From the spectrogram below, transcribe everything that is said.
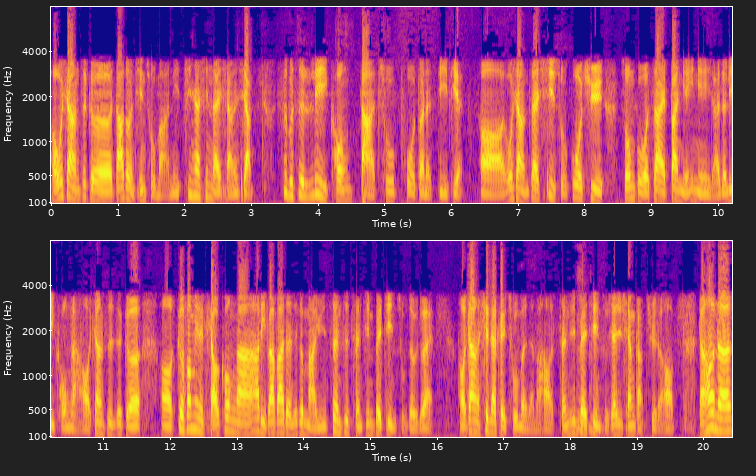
啊，我想这个大家都很清楚嘛。你静下心来想一想，是不是利空打出波段的低点啊？我想再细数过去中国在半年、一年以来的利空啦，哦，像是这个呃各方面的调控啊，阿里巴巴的那个马云甚至曾经被禁足，对不对？好，当然现在可以出门了嘛，哈，曾经被禁足，现在去香港去了，哈。然后呢，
